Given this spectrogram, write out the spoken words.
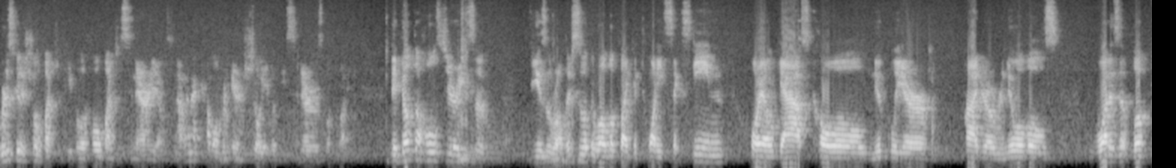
we're just going to show a bunch of people a whole bunch of scenarios. And I'm going to come over here and show you what these scenarios look like. They built a whole series of views of the world. This is what the world looked like in 2016. Oil, gas, coal, nuclear, hydro, renewables. What does it look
